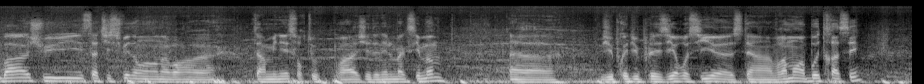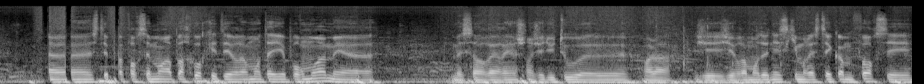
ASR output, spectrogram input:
Bah, je suis satisfait d'en avoir euh, terminé surtout. J'ai donné le maximum. Euh, j'ai pris du plaisir aussi. euh, C'était un- vraiment un beau tracé. Euh, C'était pas forcément un parcours qui était vraiment taillé pour moi, mais, euh, mais ça aurait rien changé du tout. Euh, voilà, j'ai vraiment donné ce qui me restait comme force et,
